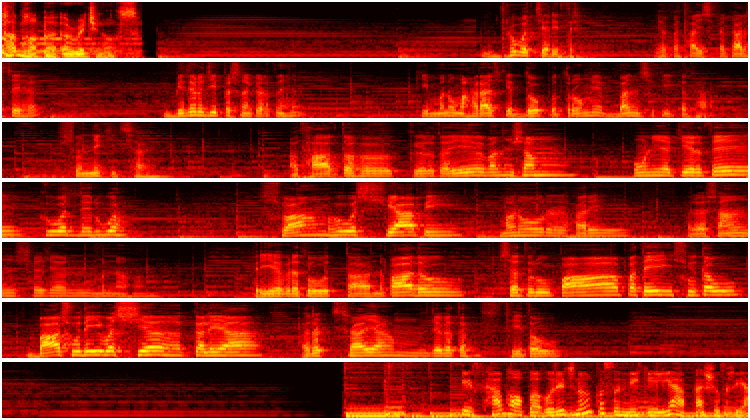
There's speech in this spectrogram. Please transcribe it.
Hubhopper Originals. ध्रुव चरित्र यह कथा इस प्रकार से है। विदुर जी प्रश्न करते हैं कि मनु महाराज के दो पुत्रों में वंश की कथा सुनने की इच्छा है। अथात कीर्तये वंशम, पुण्य कीर्ते कुवद्रुव। स्वाम्भुवश्यापि मनोरहरे रसांश जन्मनः प्रियव्रतोत्तानपादौ शत्रुपापते सुतौ वासुदेवस्य कलया रक्षायां जगतः स्थितौ। इस हब हॉपर ओरिजिनल को सुनने के लिए आपका शुक्रिया।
